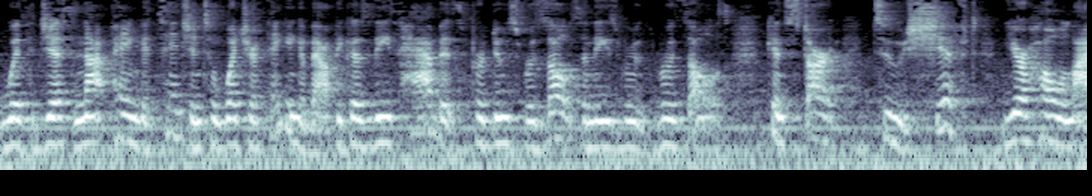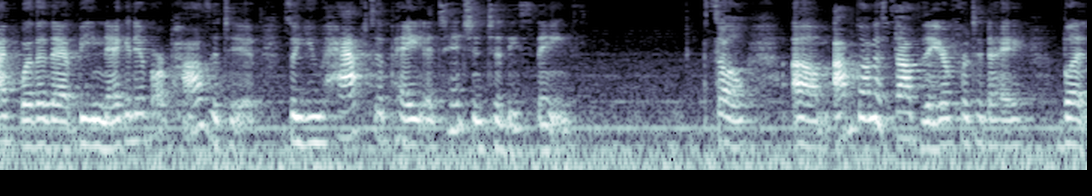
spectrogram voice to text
with just not paying attention to what you're thinking about because these habits produce results and these re results can start to shift your whole life, whether that be negative or positive. So you have to pay attention to these things. So um, I'm gonna stop there for today. But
